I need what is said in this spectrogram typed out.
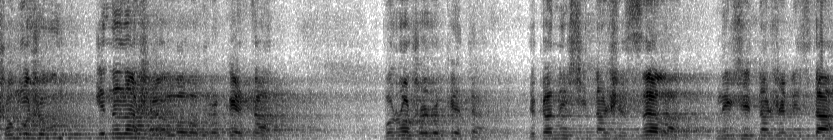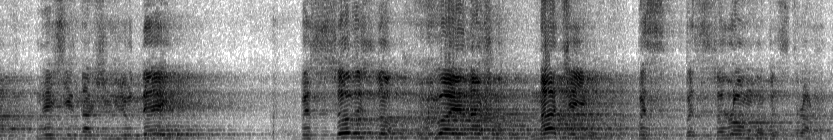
що може бути і на наших головах ракета, ворожа ракета, яка нищить наші села, нищить наші міста, нищить наших людей, безсовісно вбиває нашу націю без, безсоромно, безстрашно.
